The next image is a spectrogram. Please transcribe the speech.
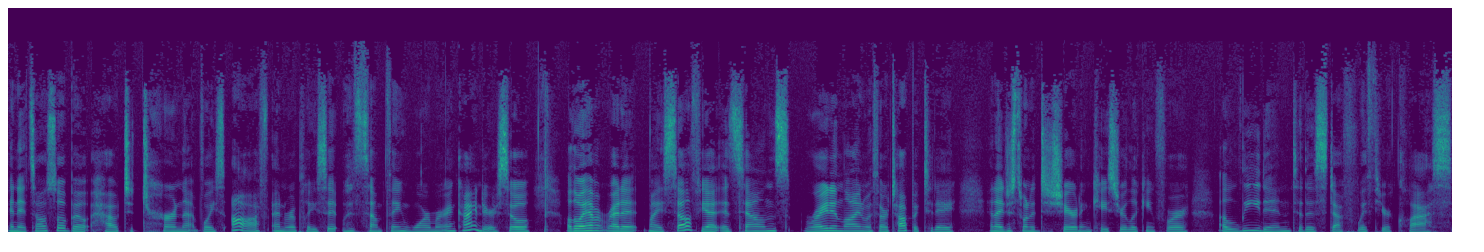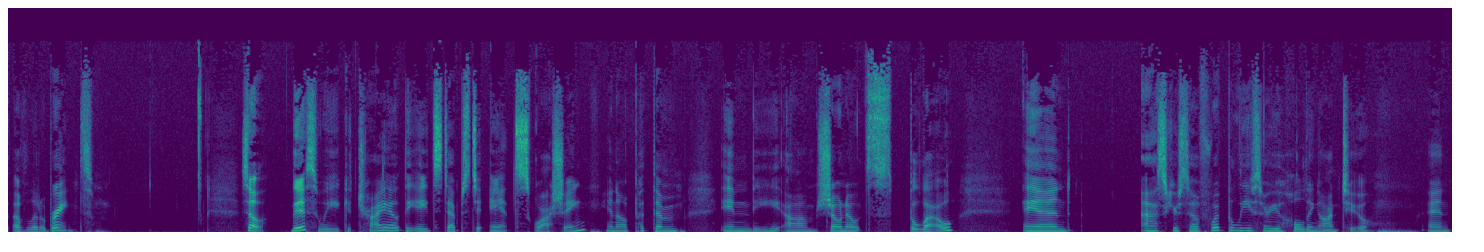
And it's also about how to turn that voice off and replace it with something warmer and kinder. So, although I haven't read it myself yet, it sounds right in line with our topic today. And I just wanted to share it in case you're looking for a lead in to this stuff with your class of little brains. So, this week, try out the eight steps to ant squashing, and I'll put them in the um, show notes below. And ask yourself what beliefs are you holding on to and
